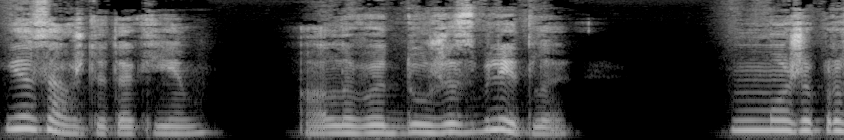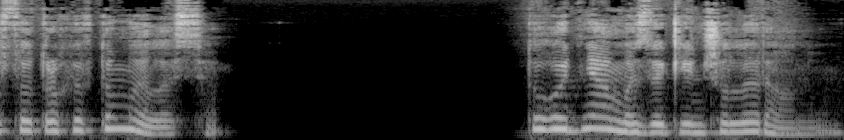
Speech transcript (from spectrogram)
Я завжди так їм, але ви дуже зблідли. Може, просто трохи втомилася. Того дня ми закінчили рано.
